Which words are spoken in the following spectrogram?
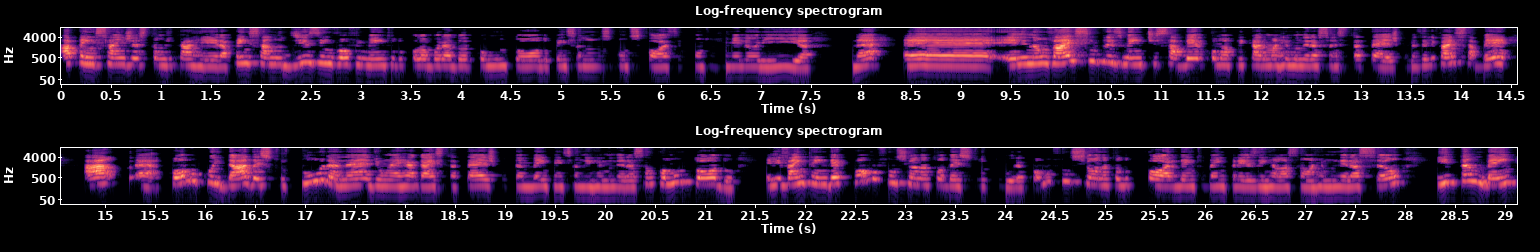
a pensar em gestão de carreira, a pensar no desenvolvimento do colaborador como um todo, pensando nos pontos fortes e pontos de melhoria, né? É, ele não vai simplesmente saber como aplicar uma remuneração estratégica, mas ele vai saber a, é, como cuidar da estrutura né, de um RH estratégico, também pensando em remuneração como um todo. Ele vai entender como funciona toda a estrutura, como funciona todo o core dentro da empresa em relação à remuneração e também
